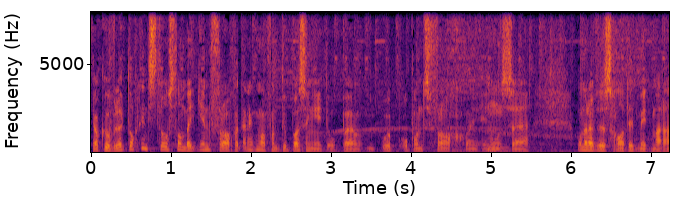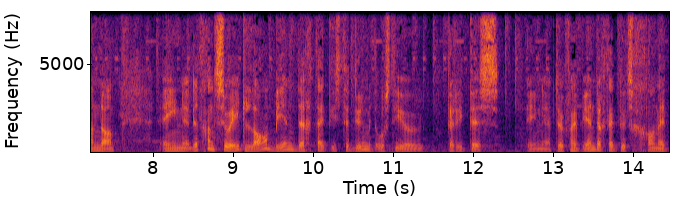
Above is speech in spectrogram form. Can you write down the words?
Jaco, wil ek tog net stil staan by een vraag wat eintlik maar van toepassing het op uh op op ons vraag en hmm. ons uh onderhoud wat ons gehad het met Maranda. En uh, dit gaan so het lae beendigtheid iets te doen met osteoartritis. En uh, toe ek my beendigtheid toets gegaan het,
